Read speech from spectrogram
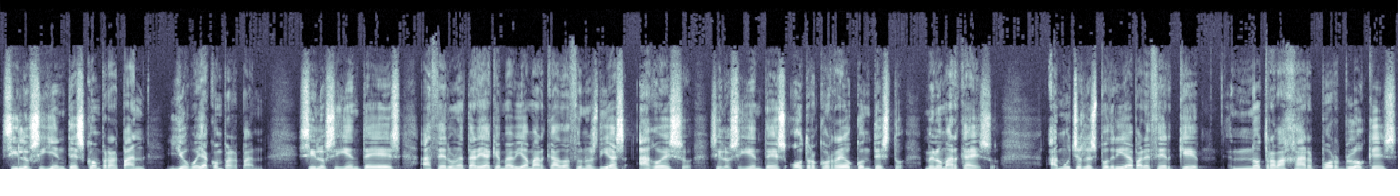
Si lo siguiente es comprar pan, yo voy a comprar pan. Si lo siguiente es hacer una tarea que me había marcado hace unos días, hago eso. Si lo siguiente es otro correo, contesto. Me lo marca eso. A muchos les podría parecer que no trabajar por bloques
